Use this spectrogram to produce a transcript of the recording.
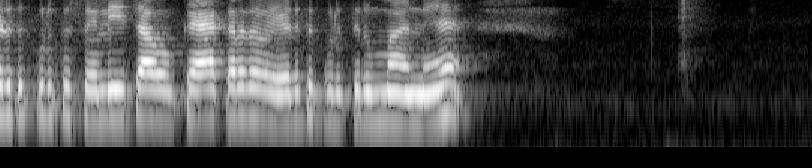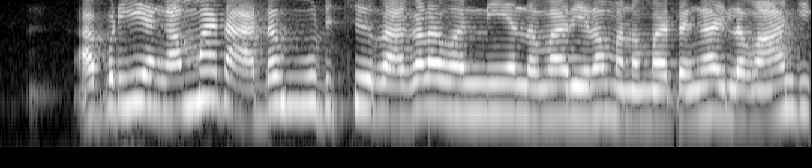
எடுத்து கொடுக்க சொல்லிச்சு அவ கேட்குறத எடுத்து கொடுத்துருமான்னு. அப்படி எங்கள் அம்மாட்ட அடம் பிடிச்சி ரகலை பண்ணி அந்த மாதிரியெல்லாம் பண்ண மாட்டேங்க. இல்லை வாங்கி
